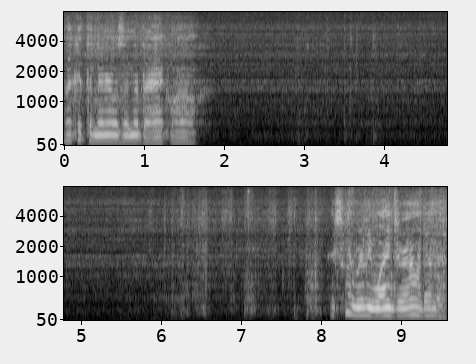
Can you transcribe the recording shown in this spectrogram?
Look at the minerals on the back, wow. This one really winds around, doesn't it?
